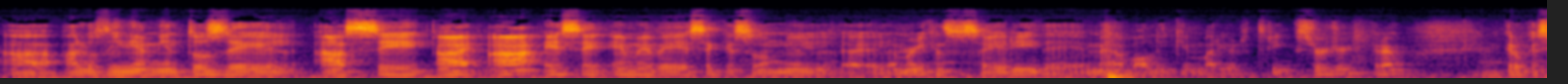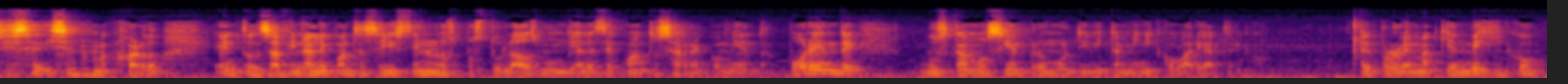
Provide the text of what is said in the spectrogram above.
a, los lineamientos del AC, ASMBS, que son el, American Society de Metabolic and Bariatric Surgery, creo. Creo que así se dice, no me acuerdo. Entonces, a final de cuentas, ellos tienen los postulados mundiales de cuánto se recomienda. Por ende, buscamos siempre un multivitamínico bariátrico. El problema aquí en México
